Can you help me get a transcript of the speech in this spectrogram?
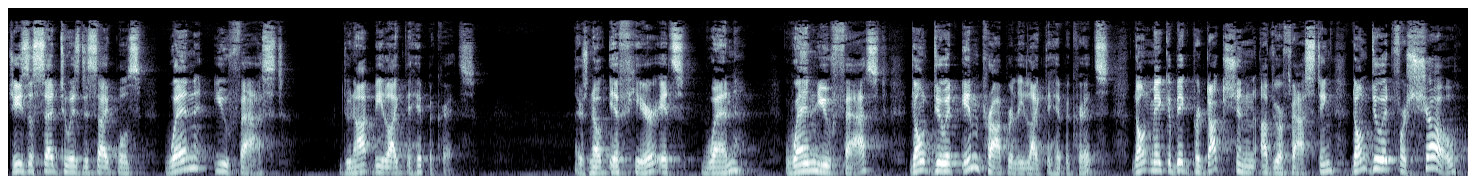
Jesus said to his disciples, When you fast, do not be like the hypocrites. There's no if here, it's when. When you fast, don't do it improperly like the hypocrites. Don't make a big production of your fasting. Don't do it for show,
